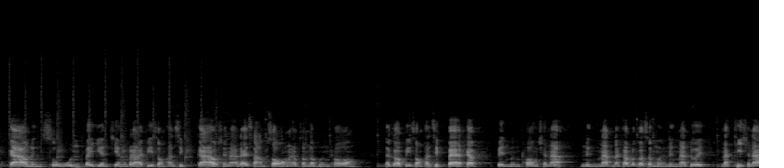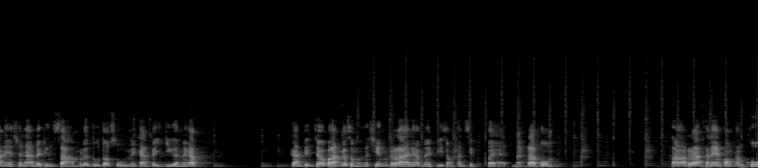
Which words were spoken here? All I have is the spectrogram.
2019 1-0 ไปเยือนเชียงรายปี 2019 ชนะได้ 3-2 นะครับสำหรับเมืองทอง แล้วก็ปี 2018 ครับเป็นเมืองทองชนะ 1 นัดนะครับ แล้วก็เสมอ 1 นัดโดยนัดที่ชนะเนี่ยชนะได้ถึง 3 ประตูต่อศูนย์ในการไปเยือนนะครับ การเป็นเจ้าบ้านก็เสมอเชียงรายนะครับในปี 2018 นะครับผม ตารางคะแนนของทั้งคู่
